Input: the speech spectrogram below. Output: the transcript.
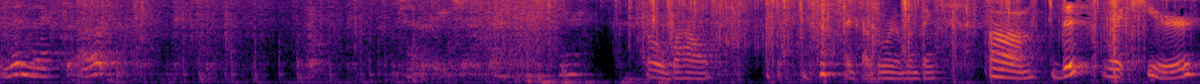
And then next up. Oh, wow. I grabbed the word on one thing. Um, this right here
